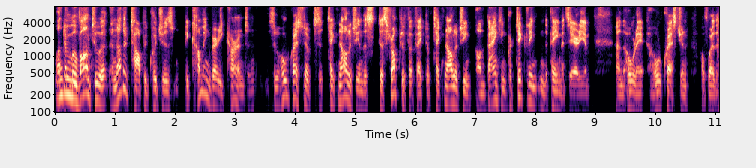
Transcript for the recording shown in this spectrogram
want to move on to another topic which is becoming very current and it's a whole question of technology and the disruptive effect of technology on banking, particularly in the payments area, and the whole whole question of whether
